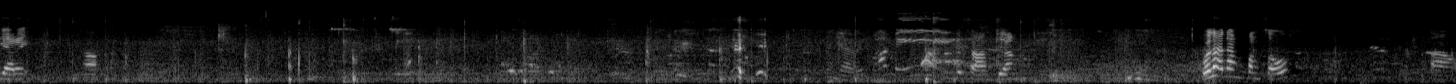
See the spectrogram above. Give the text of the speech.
Ano nangyari? Ah. nangyari? Mami! Sadyang. Wala nang pang sauce? Ah.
